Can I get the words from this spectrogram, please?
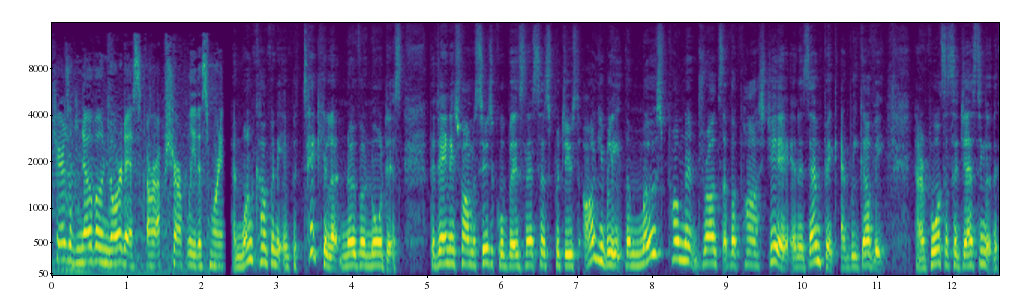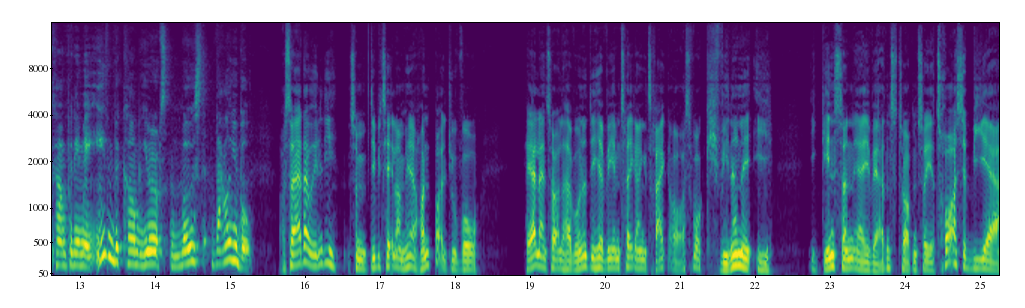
Shares of Novo Nordisk are up sharply this morning. And one company in particular, Novo Nordisk. The Danish pharmaceutical business has produced arguably the most prominent drugs of the past year in Ozempic and Wegovy. Now, reports are suggesting that the company may even become Europe's most valuable. Og så er der jo endelig, som det vi taler om her, håndbold jo, hvor herrelandsholdet har vundet det her VM tre gange i træk, og også hvor kvinderne i, igen sådan er i verdenstoppen. Så jeg tror også, at vi er,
